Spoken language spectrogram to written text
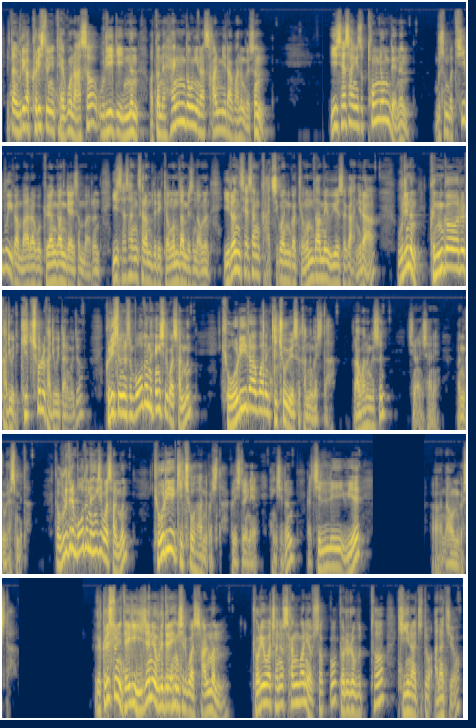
일단 우리가 그리스도인이 되고 나서 우리에게 있는 어떤 행동이나 삶이라고 하는 것은 이 세상에서 통용되는 무슨 뭐 TV가 말하고 교양 강좌에서 말은 이 세상 사람들의 경험담에서 나오는 이런 세상 가치관과 경험담에 의해서가 아니라 우리는 근거를 가지고 있다. 기초를 가지고 있다는 거죠. 그리스도인으로서 모든 행실과 삶은 교리라고 하는 기초 위에서 갖는 것이다. 라고 하는 것은 지난 시간에 언급을 했습니다. 그러니까 우리들의 모든 행실과 삶은 교리에 기초한 것이다. 그리스도인의 행실은 그러니까 진리 위에 어, 나온 것이다. 그래서 그리스도인이 되기 이전에 우리들의 행실과 삶은 교리와 전혀 상관이 없었고 교리로부터 기인하지도 않았지요.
